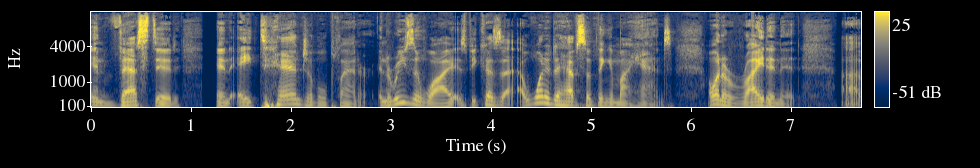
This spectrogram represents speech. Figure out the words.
invested in a tangible planner. And the reason why is because I wanted to have something in my hands. I want to write in it. Uh,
